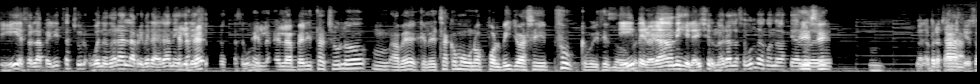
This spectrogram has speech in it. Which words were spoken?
Sí, eso en la peli está chulo. Bueno, no era en la primera, era Annihilation, en la segunda. En, la- en la peli está chulo, mm, a ver, que le echa como unos polvillos así, ¡puf! como diciendo. Sí, pero era Annihilation, ¿no era la segunda cuando hacía Sí, lo de... Mm. Bueno, pero está Ah. gracioso,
